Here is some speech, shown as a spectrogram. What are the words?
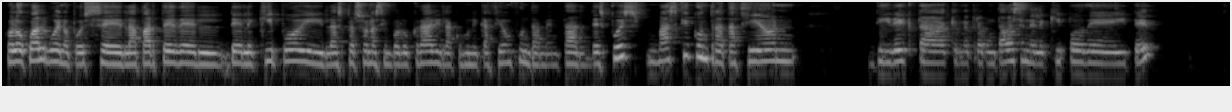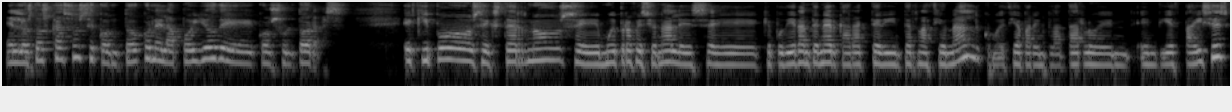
Con lo cual, bueno, pues eh, la parte del, del, equipo y las personas involucrar y la comunicación fundamental. Después, más que contratación directa que me preguntabas en el equipo de IT, en los dos casos se contó con el apoyo de consultoras equipos externos eh, muy profesionales eh, que pudieran tener carácter internacional, como decía, para implantarlo en 10 países,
